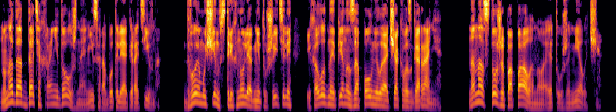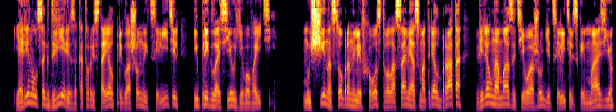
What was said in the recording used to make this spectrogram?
Но надо отдать охране должное, они сработали оперативно. Двое мужчин встряхнули огнетушители, и холодная пена заполнила очаг возгорания. На нас тоже попало, но это уже мелочи. Я ринулся к двери, за которой стоял приглашенный целитель, и пригласил его войти. Мужчина, собранными в хвост волосами, осмотрел брата, велел намазать его ожоги целительской мазью,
